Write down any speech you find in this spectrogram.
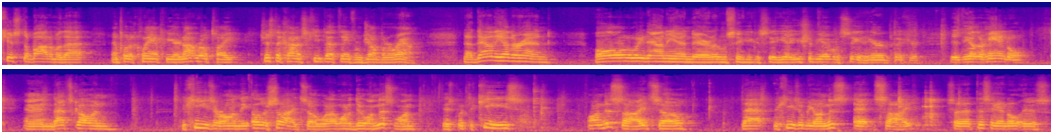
kiss the bottom of that and put a clamp here not real tight just to kind of keep that thing from jumping around. Now down the other end all the way down the end there, let me see if you can see it. Yeah, you should be able to see it here in the picture, is the other handle. And that's going, the keys are on the other side. So what I want to do on this one is put the keys on this side so that the keys will be on this eh, side so that this handle is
